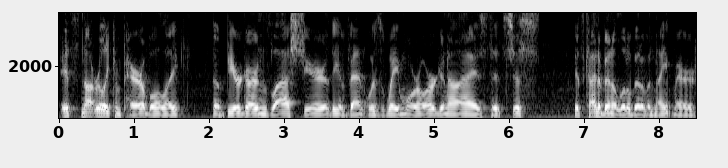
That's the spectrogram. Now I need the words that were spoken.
it's not really comparable. Like the beer gardens last year, the event was way more organized. It's just it's kind of been a little bit of a nightmare.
